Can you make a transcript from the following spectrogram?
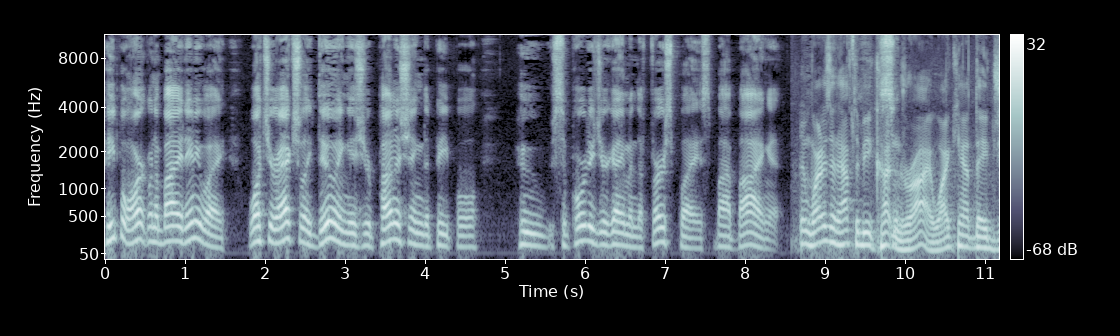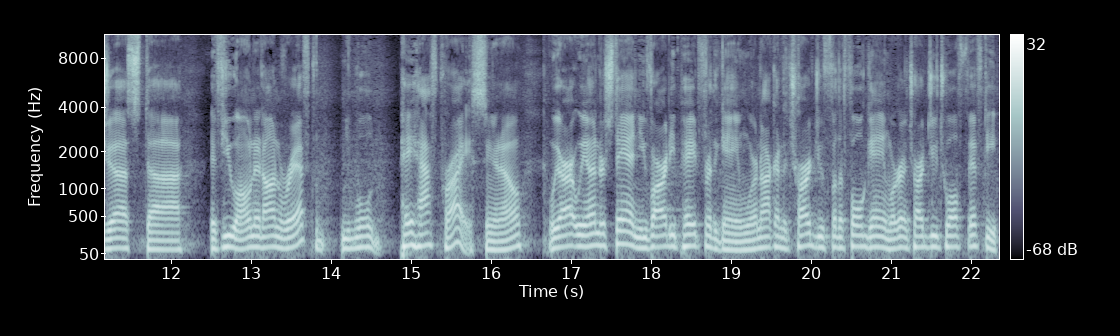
People aren't going to buy it anyway. What you're actually doing is you're punishing the people who supported your game in the first place by buying it. And why does it have to be cut so, and dry? Why can't they just, uh, if you own it on Rift, you will pay half price, you know? We are we understand you've already paid for the game. We're not going to charge you for the full game. We're going to charge you 1250.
